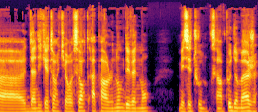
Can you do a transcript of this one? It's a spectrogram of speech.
euh, d'indicateurs qui ressortent, à part le nombre d'événements. Mais c'est tout. Donc c'est un peu dommage.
